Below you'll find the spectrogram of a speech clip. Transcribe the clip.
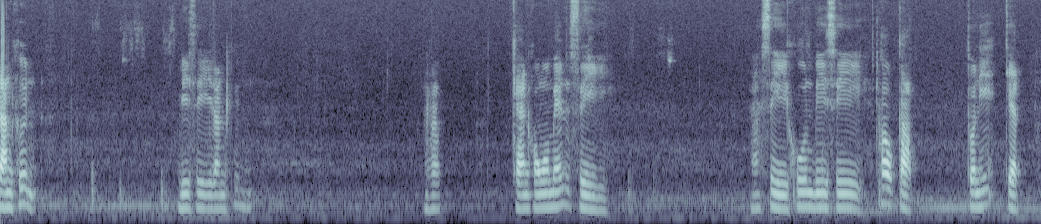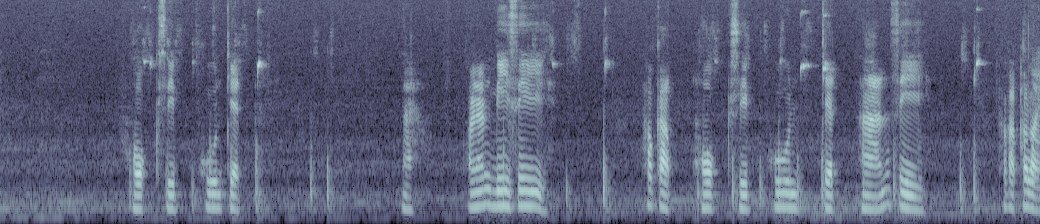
ดันขึ้น BC ดันขึ้นนะครับ แกนของโมเมนต์4นะ4คูณ BC เท่ากับตัวนี้ 7 60คูณ7นะเพราะฉะนั้น BC เท่ากับ 60คูณ7หาร 4 เท่ากับเท่าไหร่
